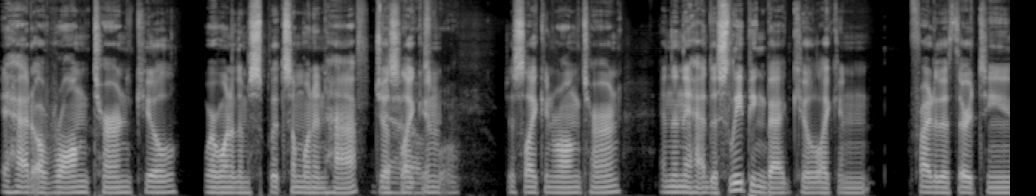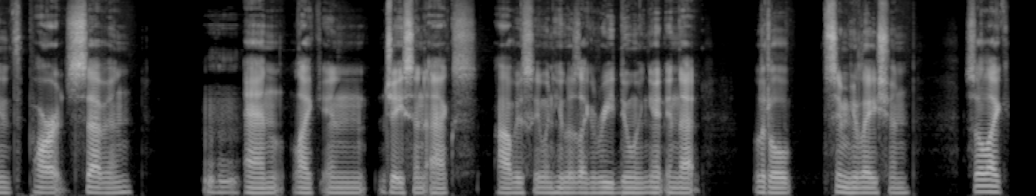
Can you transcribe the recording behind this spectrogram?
it had a wrong turn kill where one of them split someone in half, just Yeah, like in cool. just like in Wrong Turn. And then they had the sleeping bag kill, like in Friday the Thirteenth Part Seven, Mhm. and like in Jason X, obviously when he was like redoing it in that little simulation. So like,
